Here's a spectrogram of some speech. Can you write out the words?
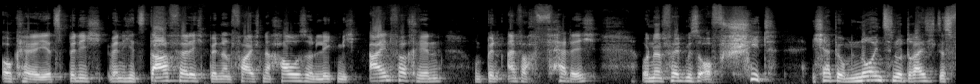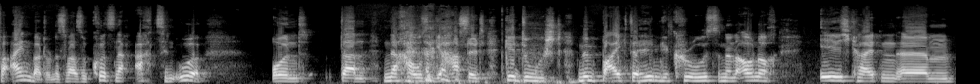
okay, jetzt bin ich, wenn ich jetzt da fertig bin, dann fahre ich nach Hause und lege mich einfach hin und bin einfach fertig und dann fällt mir so auf, shit, ich habe ja um 19.30 Uhr das vereinbart und das war so kurz nach 18 Uhr und dann nach Hause gehasselt, geduscht, mit dem Bike dahin gecruised und dann auch noch Ewigkeiten ähm,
